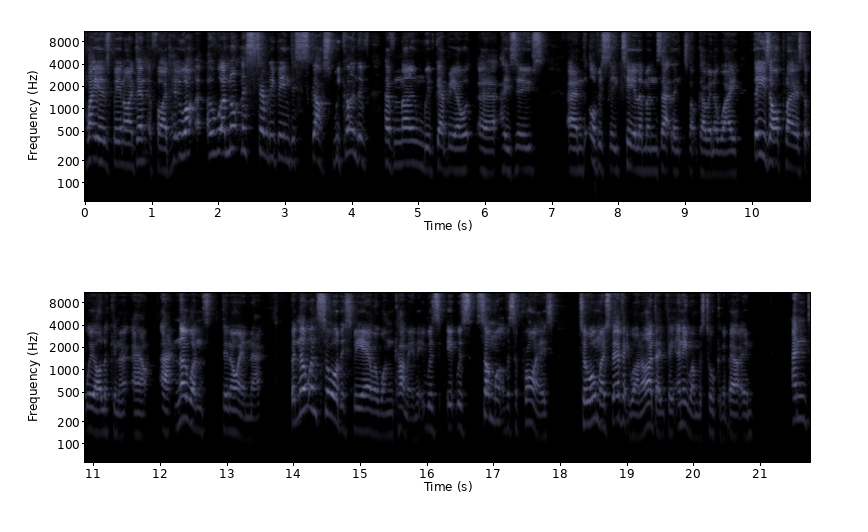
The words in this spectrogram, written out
players being identified who are who are not necessarily being discussed. We kind of have known with Gabriel uh, Jesus and obviously Tielemans. That link's not going away. These are players that we are looking at. Out at. No one's denying that, but no one saw this Vieira one coming. It was it was somewhat of a surprise to almost everyone. I don't think anyone was talking about him, and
